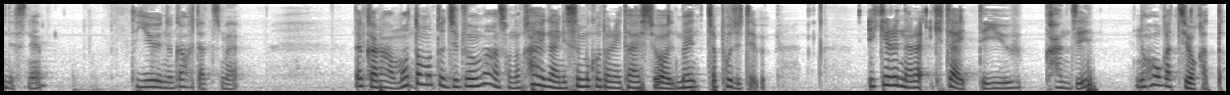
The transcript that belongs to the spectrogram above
んですね。っていうのが2つ目。だからもともと自分はその海外に住むことに対してはめっちゃポジティブ。行けるなら行きたいっていう感じの方が強かった。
